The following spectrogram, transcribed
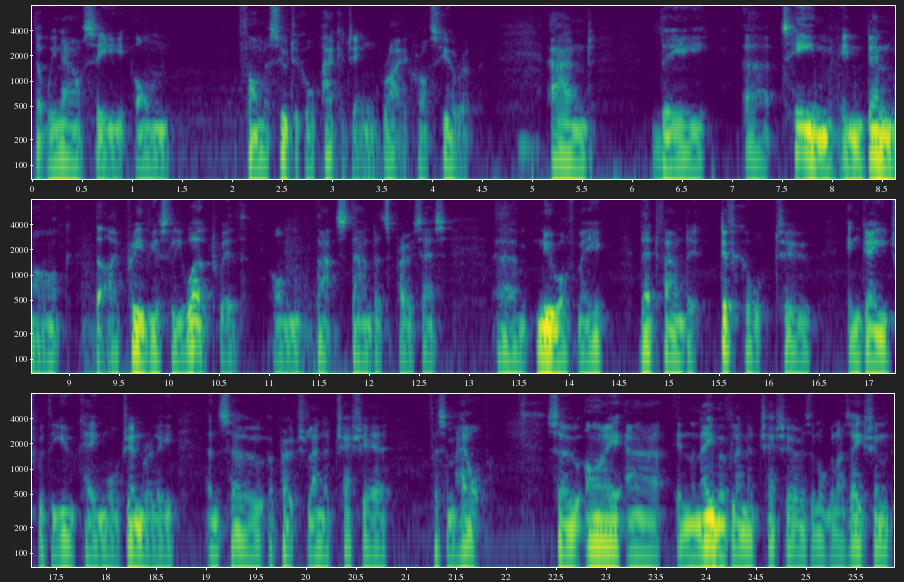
that we now see on pharmaceutical packaging right across Europe. And the uh, team in Denmark that I previously worked with on that standards process um, knew of me. They'd found it difficult to engage with the UK more generally, and so approached Leonard Cheshire for some help. So I, uh, in the name of Leonard Cheshire as an organisation,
